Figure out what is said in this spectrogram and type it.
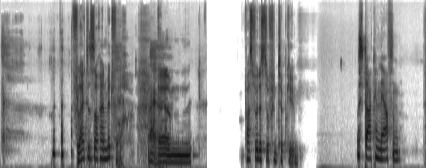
Vielleicht ist es auch ein Mittwoch. Ähm, was würdest du für einen Tipp geben? starke Nerven.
